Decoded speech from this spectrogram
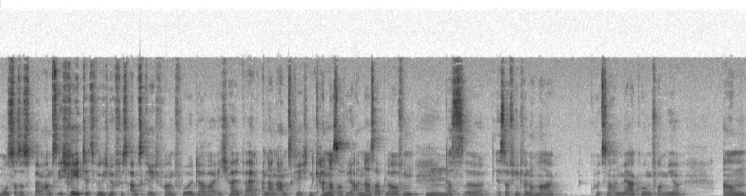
muss. Das ist beim Amts, ich rede jetzt wirklich nur fürs Amtsgericht Frankfurt, da war ich halt bei anderen Amtsgerichten, kann das auch wieder anders ablaufen. Das äh, ist auf jeden Fall nochmal kurz eine Anmerkung von mir. Ähm,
